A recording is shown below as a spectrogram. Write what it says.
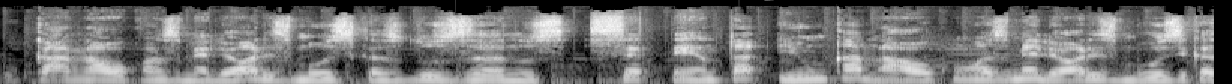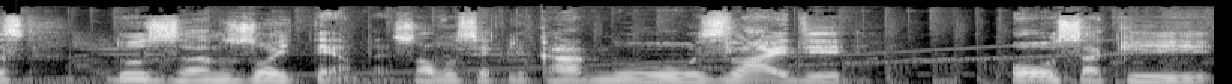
o canal com as melhores músicas dos anos 70 e um canal com as melhores músicas dos anos 80. É só você clicar no slide ouça aqui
